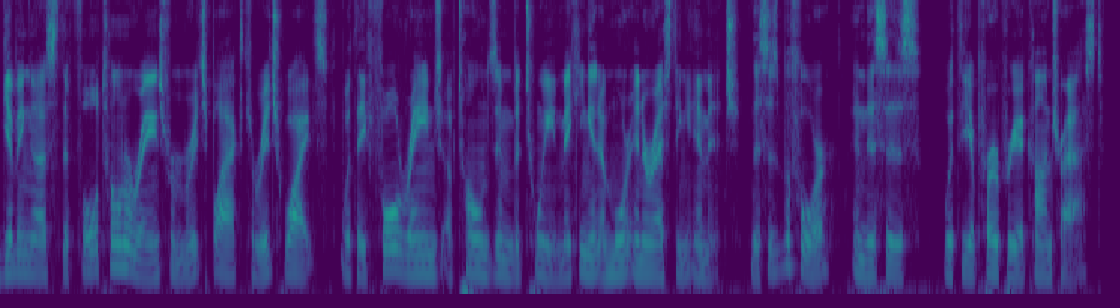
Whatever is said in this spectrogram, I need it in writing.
giving us the full tonal range from rich blacks to rich whites with a full range of tones in between, making it a more interesting image. This is before, and this is with the appropriate contrast.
